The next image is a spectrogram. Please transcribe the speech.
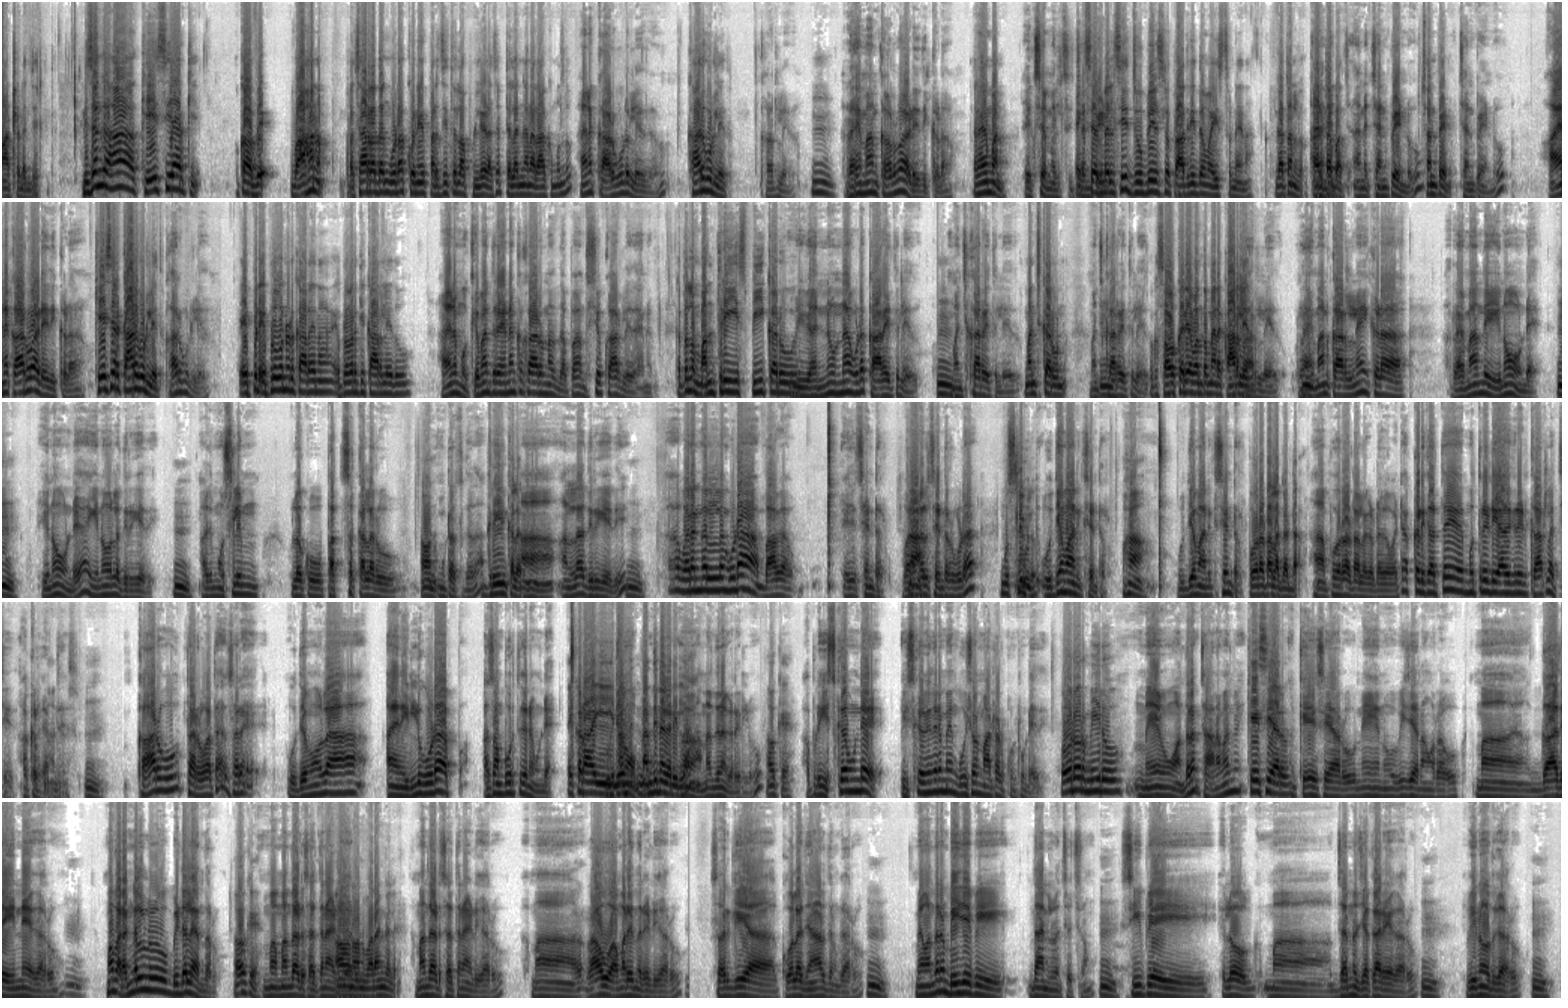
మాట్లాడడం జరిగింది. నిజంగా కేసీఆర్కి ఒక వాహనం ప్రచార రథం కూడా కొనే పరిస్థితుల్లో అప్పుడు లేడా సార్? తెలంగాణ రాకముందు? ఆయన కారు కూడా లేదు. కారు కూడా లేదు. కారు లేదు. రెహమాన్ కారు వాడేది ఇక్కడ. రెహమాన్. ఎక్స్ఎంఎల్సి ఎక్స్ఎంఎల్సి జూబ్లీస్లో ప్రాతినిధ్యం వహిస్తున్నాయి ఆయన గతంలో ఖైరతాబాద్ ఆయన చనిపోయిండు. చనిపోయాడు. చనిపోయిండు. ఆయన కారు వాడేది ఇక్కడ. కేసీఆర్ కారు కూడా లేదు. కారు కూడా లేదు. ఎప్పుడు ఎప్పుడు కొన్నాడు కారు అయినా ఎప్పటి వరకు కారు లేదు? ఆయన ముఖ్యమంత్రి అయినాక కారు ఉన్నది తప్ప అంతసేపు కారు లేదు ఆయన గతంలో మంత్రి స్పీకరు ఇవన్నీ ఉన్నా కూడా కారు అయితే లేదు. మంచి కారు అయితే లేదు. మంచి కారు మంచి కారు అయితే లేదు. ఒక సౌకర్యవంతమైన కారు లేదు. కారు లేదు. రెహమాన్ కార్లనే ఇక్కడ రెహమాన్ది ఇనో ఉండే. ఇనో ఉండే ఆ ఇనోలో తిరిగేది. అది ముస్లింలకు పచ్చ కలరు అవును. ఉంటుంది కదా? Green colour. అందులో తిరిగేది. వరంగల్లో కూడా బాగా సెంటర్. వరంగల్ సెంటర్ కూడా ముస్లింలు. ఉద్- ఉద్యమానికి సెంటర్. ఉద్యమానికి సెంటర్. పోరాటాల గడ్డ. ఆ, పోరాటాల గడ్డ కాబట్టి అక్కడికి వస్తే ముత్తిరెడ్డి యాదగిరెడ్డి కార్లు వచ్చేది అక్కడికి వస్తే. కారు తర్వాత సరే ఉద్యమంలో ఆయన ఇల్లు కూడా అసంపూర్తిగానే ఉండే. ఇక్కడ ఈ నంది- నందినగర్ ఇల్లా? నందినగర్ ఇల్లు. ఓకే. అప్పుడు ఇసుక ఉండే ఇసుక మీదనే మేము కూర్చొని మాట్లాడుకుంటుండేది ఎవరెవరు? మీరు? మేము అందరం చాలా మంది. కేసీఆర్. కేసీఆర్ నేను విజయరామరావు మా గాదే ఇన్నయ్య గారు మా వరంగల్ బిడ్డలే అందరు. ఓకే మా మందాడు సత్యనారాయణ అవునవును వరంగల్ మందాడు సత్యనారాయణ గారు మా రావు అమరేందర్ రెడ్డి గారు స్వర్గీయ కోల జనార్దన్ గారు. మేమందరం బీజేపీ దానిలోంచి వచ్చినాం ఉమ్. సిపిఐలో మా జన్ను జకారియా గారు. వినోద్ గారు.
